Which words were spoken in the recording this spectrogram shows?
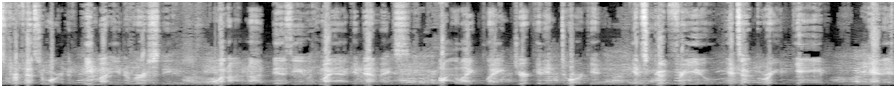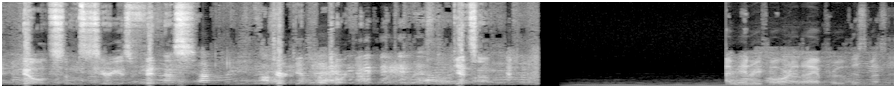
Is Professor Martin of Piedmont University. When I'm not busy with my academics, I like playing Jerk It and Twerk It. It's good for you, it's a great game, and it builds some serious fitness. Jerk It, Twerk It. Get some. I'm Henry Ford, and I approve this message.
